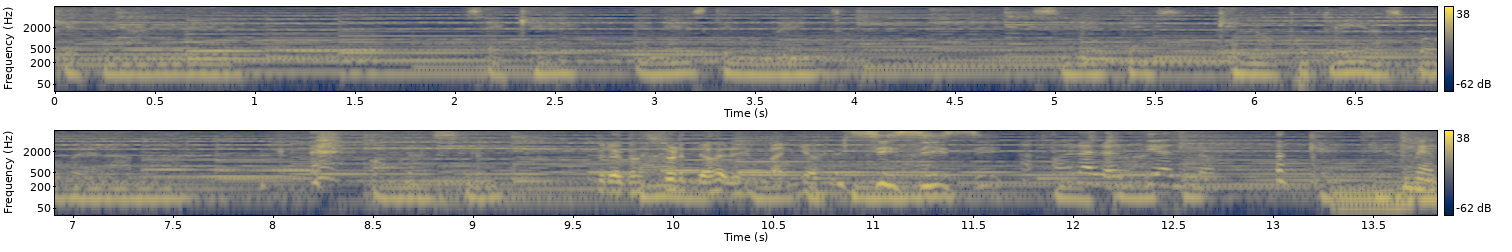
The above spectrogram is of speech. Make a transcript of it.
que te han herido. Sé que en este momento sientes que no podrías volver a amar. Aún así, Pero con suerte habla español. Sí, sí, sí. Ahora lo entiendo. que te amo. Me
